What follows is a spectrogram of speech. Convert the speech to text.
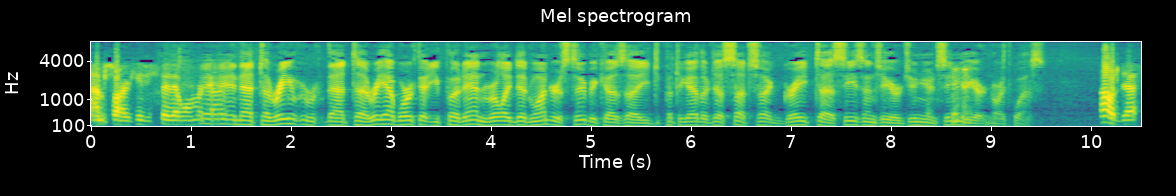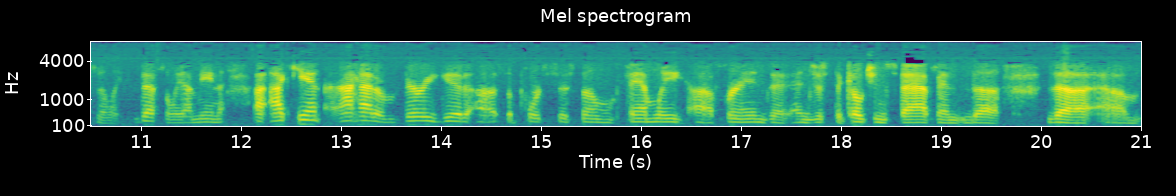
I'm sorry. Could you say that one more time? And that uh, re- that uh, rehab work that you put in really did wonders too, because uh, you put together just such uh, great uh, seasons of your junior and senior year at Northwest. Oh, definitely, definitely. I mean, I, I can't. I had a very good uh, support system, family, uh, friends, and, and just the coaching staff and the the um,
